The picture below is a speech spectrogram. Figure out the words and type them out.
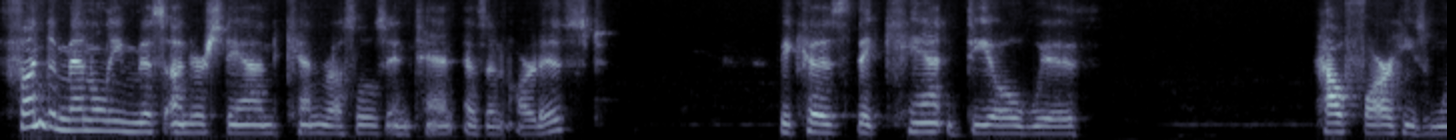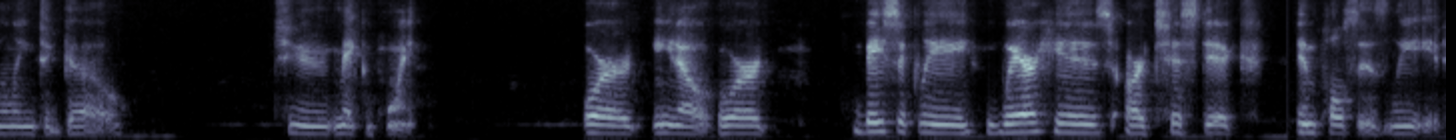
fundamentally misunderstand ken russell's intent as an artist because they can't deal with how far he's willing to go to make a point or you know or basically where his artistic impulses lead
